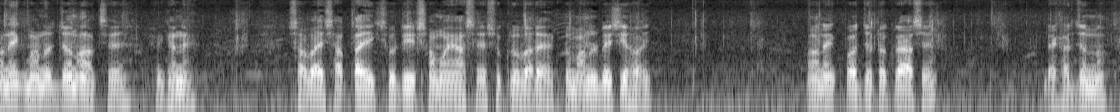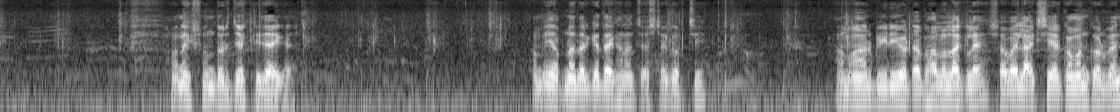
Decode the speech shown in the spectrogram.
অনেক মানুষজন আছে এখানে। সবাই সাপ্তাহিক ছুটির সময় আসে, শুক্রবারে একটু মানুষ বেশি হয়। অনেক পর্যটকরা আসে দেখার জন্য। অনেক সুন্দর যে একটি জায়গা। আমি আপনাদেরকে দেখানোর চেষ্টা করছি। আমার ভিডিওটা ভালো লাগলে সবাই লাইক, শেয়ার, কমেন্ট করবেন,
